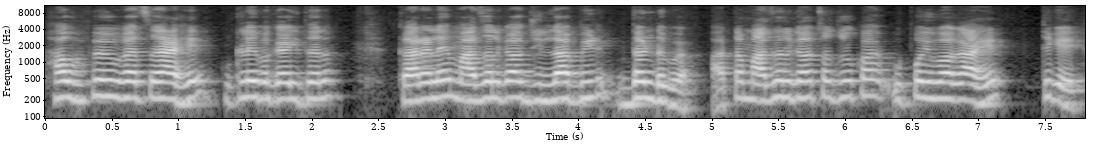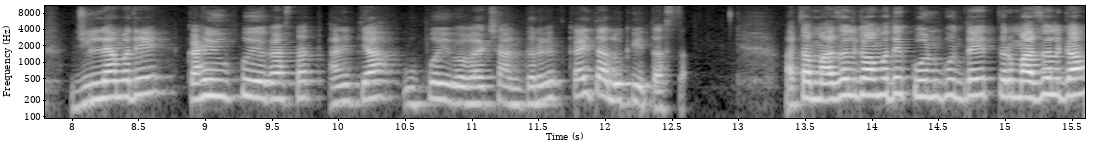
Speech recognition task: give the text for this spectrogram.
हा उपयोगाचा आहे. कुठले बघा इथं. कार्यालय माजलगाव जिल्हा बीड दंड आता माजलगावचा जो काय उपविभाग आहे ठीक आहे जिल्ह्यामध्ये काही उपयोग असतात आणि त्या उपविभागाच्या अंतर्गत काही तालुके येत असतात. आता माजलगावमध्ये कोणकोणते आहेत? तर माजलगाव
